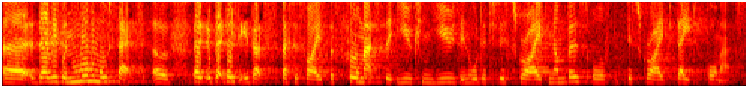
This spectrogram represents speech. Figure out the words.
uh, there is a minimal set of, uh, basically that specifies the formats that you can use in order to describe numbers or describe date formats.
